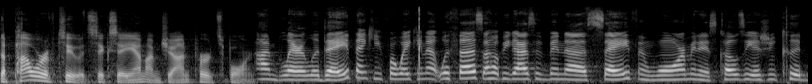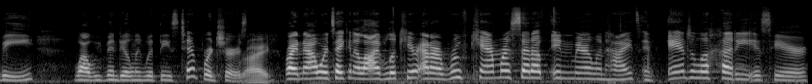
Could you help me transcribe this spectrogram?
The Power of Two at 6 a.m. I'm John Pertzborn. I'm Blair Lede. Thank you for waking up with us. I hope you guys have been uh, safe and warm and as cozy as you could be while we've been dealing with these temperatures. Right. Right now, we're taking a live look here at our roof camera set up in Maryland Heights, and Angela Hutti is here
